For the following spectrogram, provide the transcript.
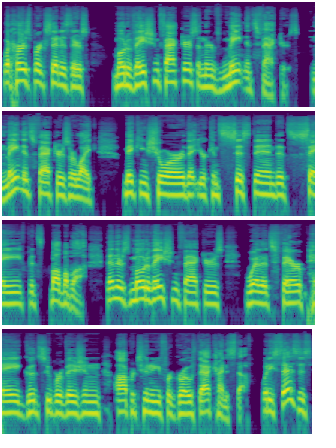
What Herzberg said is there's motivation factors and there's maintenance factors. Maintenance factors are like making sure that you're consistent, it's safe, it's blah, blah, blah. Then there's motivation factors, whether it's fair pay, good supervision, opportunity for growth, that kind of stuff. What he says is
